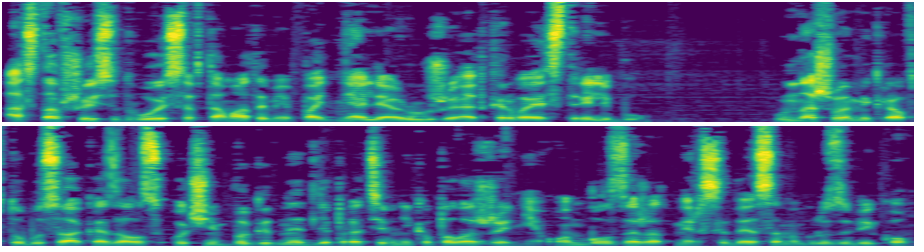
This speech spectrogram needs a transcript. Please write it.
Оставшиеся двое с автоматами подняли оружие, открывая стрельбу. У нашего микроавтобуса оказалось очень выгодное для противника положение. Он был зажат Мерседесом и грузовиком.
